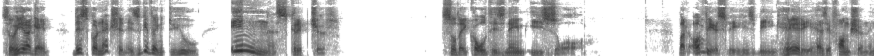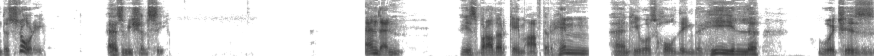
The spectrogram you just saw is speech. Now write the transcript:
So here again, this connection is given to you in Scripture. So they called his name Esau. But obviously, his being hairy has a function in the story, as we shall see. And then his brother came after him, and he was holding the heel, which is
